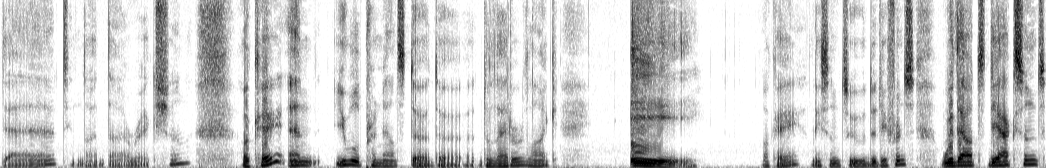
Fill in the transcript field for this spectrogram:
that in that direction okay? And you will pronounce the the, the letter like e okay? Listen to the difference. Without the accent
